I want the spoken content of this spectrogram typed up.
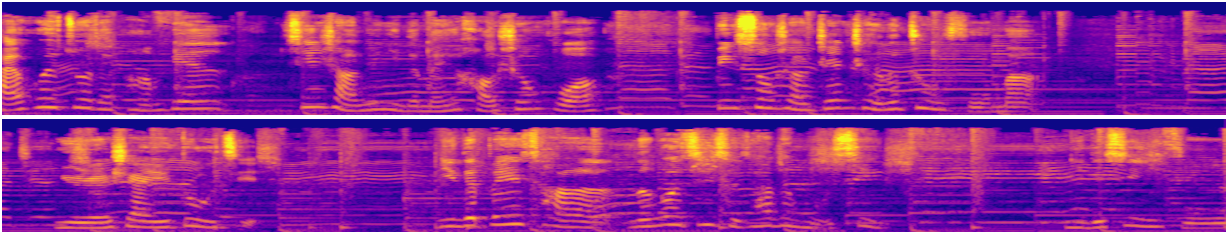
还会坐在旁边欣赏着你的美好生活，并送上真诚的祝福吗？女人善于妒忌，你的悲惨能够激起她的母性，你的幸福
